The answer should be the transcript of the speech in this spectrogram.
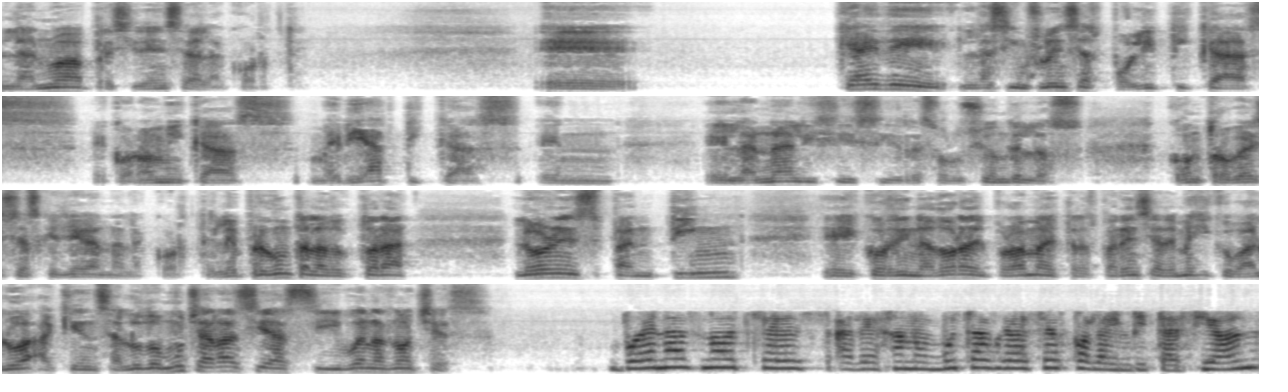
la nueva presidencia de la Corte? Eh, ¿Qué hay de las influencias políticas, económicas, mediáticas en el análisis y resolución de las controversias que llegan a la Corte? Le pregunto a la doctora Lawrence Pantín, eh, coordinadora del programa de transparencia de México Valúa, a quien saludo. Muchas gracias y buenas noches. Buenas noches, Alejandro. Muchas gracias por la invitación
